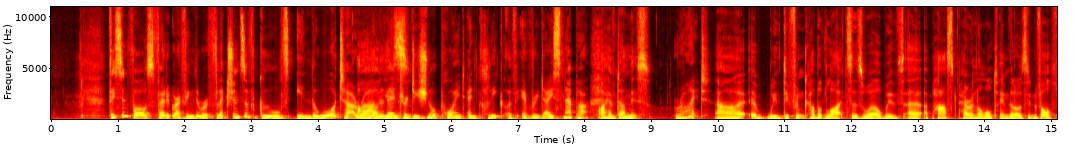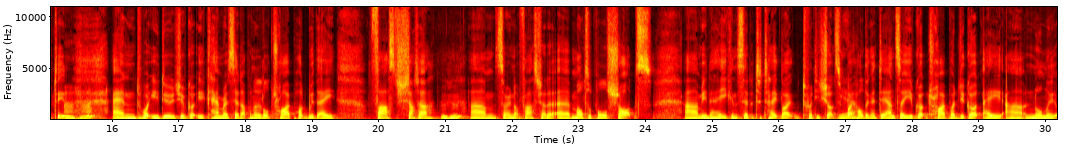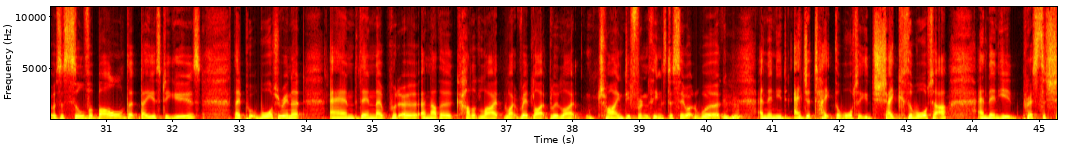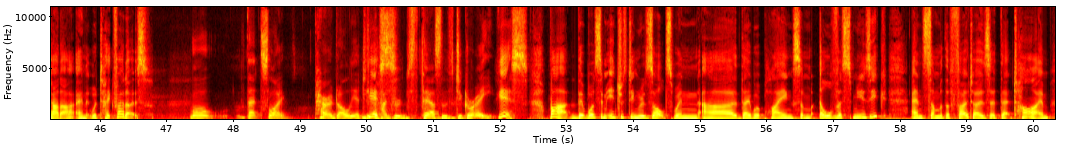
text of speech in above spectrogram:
This involves photographing the reflections of ghouls in the water ah, rather than traditional point and click of everyday snapper. I have done this. Right. uh, with different coloured lights as well, with uh, a past paranormal team that I was involved in. And what you do is you've got your camera set up on a little tripod with a fast shutter. Um, sorry, not fast shutter. Uh, multiple shots. Um, you know how you can set it to take like twenty shots by holding it down. So you've got tripod. You've got a uh, normally it was a silver bowl that they used to use. They'd put water in it, and then they put a, another coloured light, like red light, blue light, trying different things to see what would work. Mm-hmm. And then you'd agitate the water. You'd shake the water, and then you'd press the shutter, and it would take photos. Well, that's like pareidolia to Yes. the hundred thousandth degree. Yes, but there was some interesting results when uh, they were playing some Elvis music, and some of the photos at that time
